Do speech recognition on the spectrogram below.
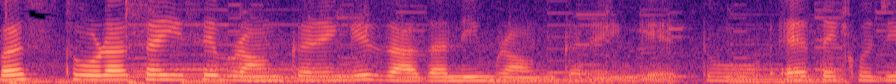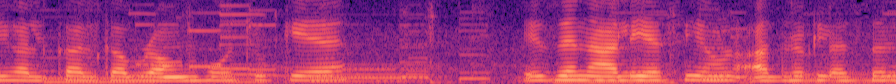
बस थोड़ा सा इसे ब्राउन करेंगे ज़्यादा नहीं ब्राउन करेंगे तो ये देखो जी हल्का हल्का ब्राउन हो चुके हैं ਇਸ ਦੇ ਨਾਲ ਹੀ ਅਸੀਂ ਹੁਣ अदरक लहसुन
